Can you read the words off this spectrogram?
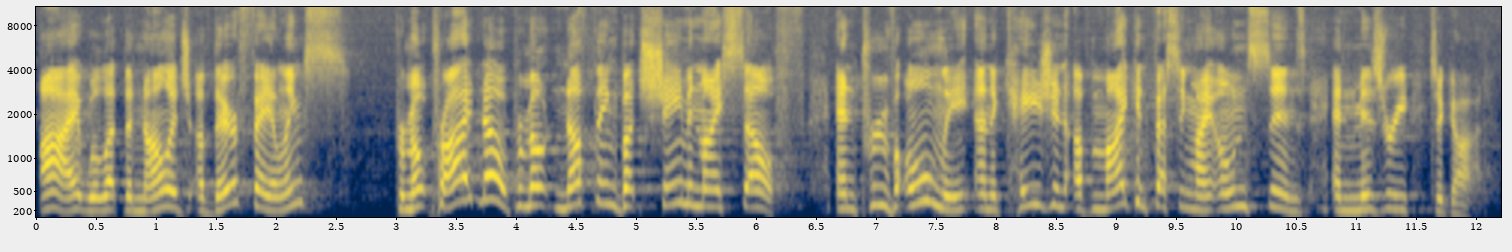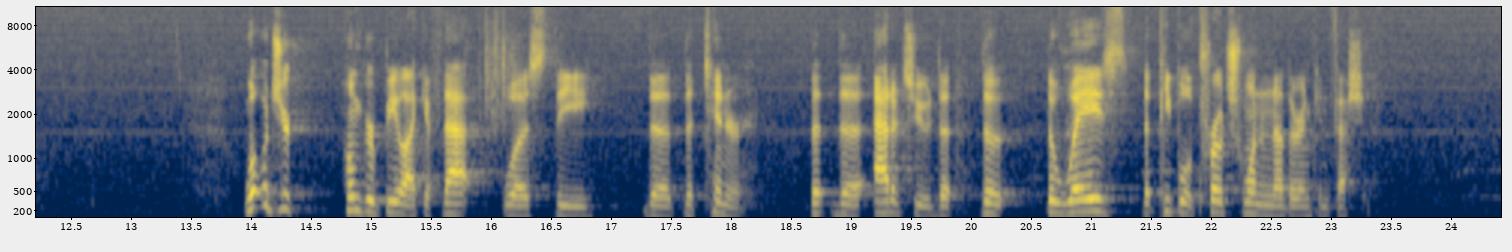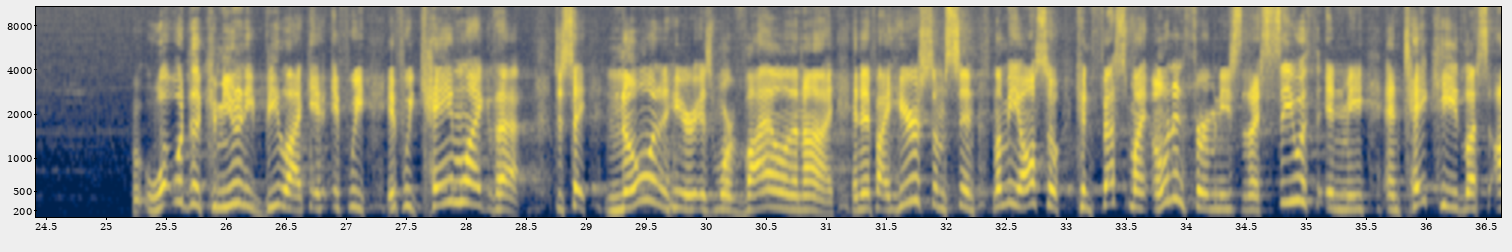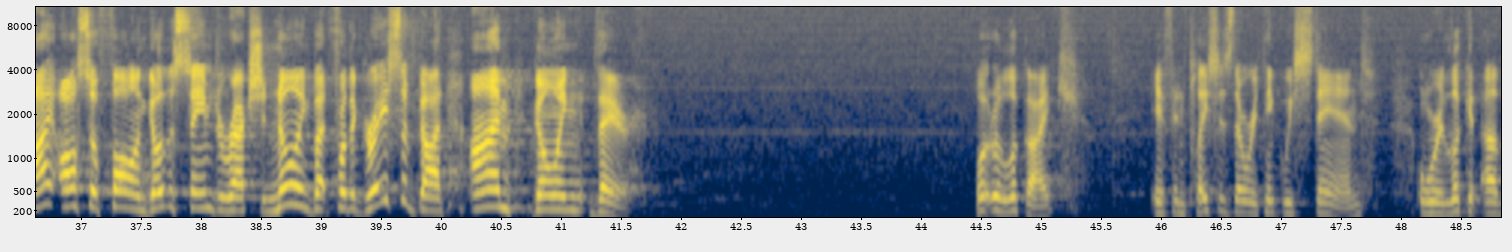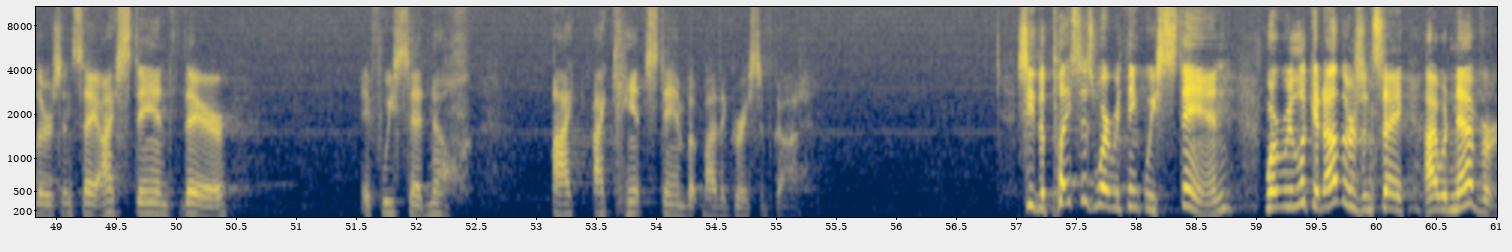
I will let the knowledge of their failings promote pride? No, promote nothing but shame in myself and prove only an occasion of my confessing my own sins and misery to God. What would your home group be like if that was the, the, the tenor, the, the attitude, the, the, the ways that people approach one another in confession? What would the community be like if, if, we, if we came like that to say, No one here is more vile than I, and if I hear some sin, let me also confess my own infirmities that I see within me and take heed lest I also fall and go the same direction, knowing, but for the grace of God, I'm going there. What would it look like if, in places that we think we stand, or we look at others and say, I stand there, if we said, No, I, I can't stand but by the grace of God? See, the places where we think we stand, where we look at others and say, I would never,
